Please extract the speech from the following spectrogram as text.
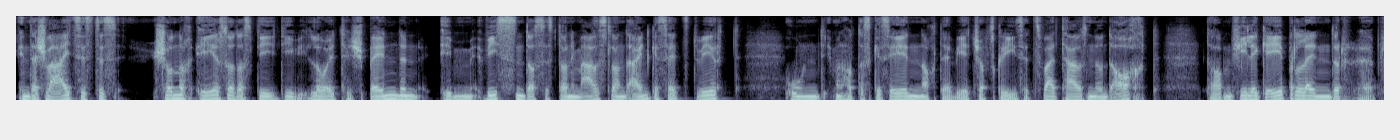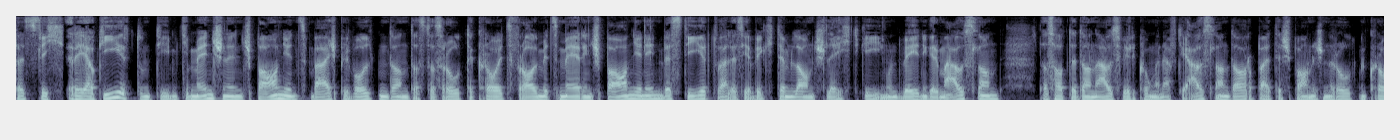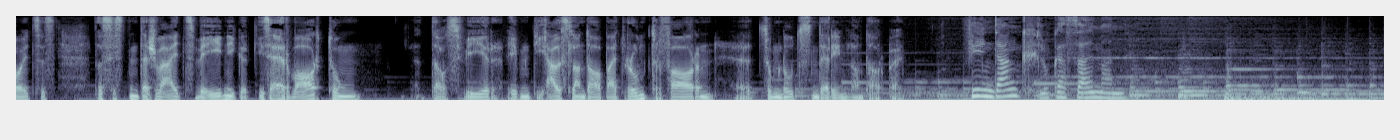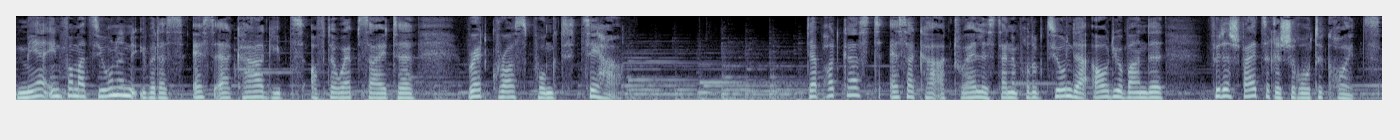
in der Schweiz ist es schon noch eher so, dass die, die Leute spenden im Wissen, dass es dann im Ausland eingesetzt wird. Und man hat das gesehen nach der Wirtschaftskrise 2008 da haben viele Geberländer äh, plötzlich reagiert und die, die Menschen in Spanien zum Beispiel wollten dann, dass das Rote Kreuz vor allem jetzt mehr in Spanien investiert, weil es ja wirklich dem Land schlecht ging und weniger im Ausland. Das hatte dann Auswirkungen auf die Auslandarbeit des spanischen Roten Kreuzes. Das ist in der Schweiz weniger. Diese Erwartung, dass wir eben die Auslandarbeit runterfahren äh, zum Nutzen der Inlandarbeit. Vielen Dank, Lukas Sallmann. Mehr Informationen über das SRK gibt's auf der Webseite redcross.ch. Der Podcast SRK Aktuell ist eine Produktion der Audiobande für das Schweizerische Rote Kreuz.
